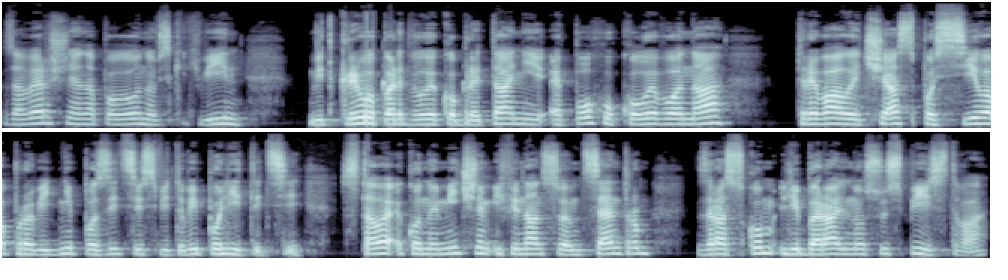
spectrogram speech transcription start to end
Завершення наполеоновських війн відкрило перед Великобританією епоху, коли вона тривалий час посіла провідні позиції в світовій політиці, стала економічним і фінансовим центром, зразком ліберального суспільства.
